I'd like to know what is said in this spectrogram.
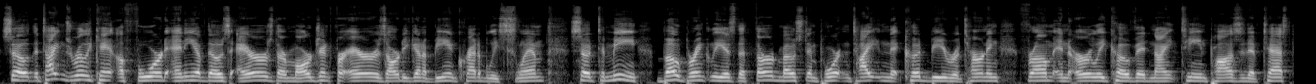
So the Titans really can't afford any of those errors. Their margin for error is already going to be incredibly slim. So to me, Beau Brinkley is the third most important Titan that could be returning from an early COVID 19 positive test.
